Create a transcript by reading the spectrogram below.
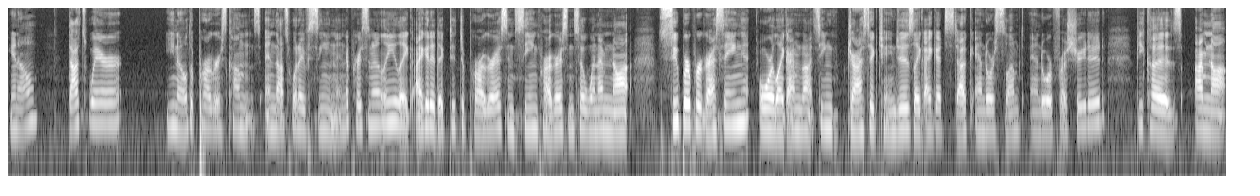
you know? That's where you know the progress comes and that's what i've seen. And I personally like i get addicted to progress and seeing progress and so when i'm not super progressing or like i'm not seeing drastic changes like i get stuck and or slumped and or frustrated because i'm not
